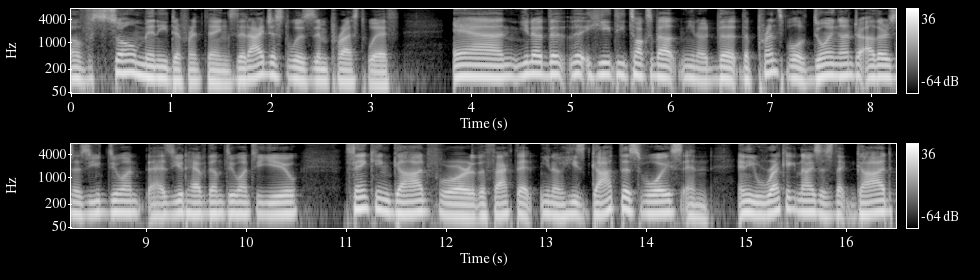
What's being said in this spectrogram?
of so many different things that I just was impressed with. And you know, the, the he he talks about you know the the principle of doing unto others as you do un, as you'd have them do unto you. Thanking God for the fact that you know he's got this voice and and he recognizes that God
